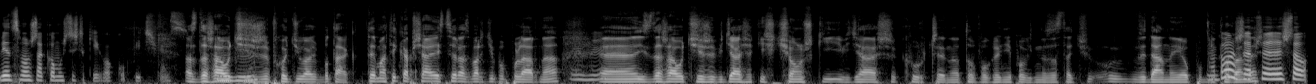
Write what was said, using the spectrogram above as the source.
więc można komuś coś takiego kupić. Więc... A zdarzało ci się, Mhm. że wchodziłaś, bo tak, tematyka psia jest coraz bardziej popularna Mhm. e, i zdarzało ci się, że widziałaś jakieś książki i widziałaś, kurczę, no to w ogóle nie powinno zostać wydane i No opublikowane. Boże, przecież to,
